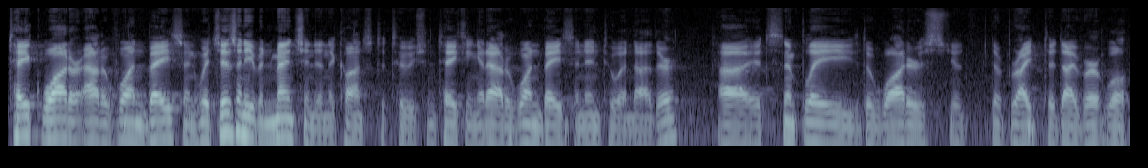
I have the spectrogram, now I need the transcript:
take water out of one basin, which isn't even mentioned in the Constitution, taking it out of one basin into another, uh, it's simply the waters, you- the right to divert will,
